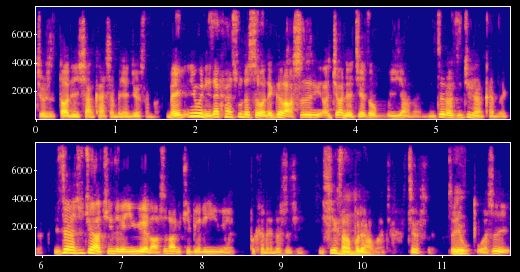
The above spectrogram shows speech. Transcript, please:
就是到底想看什么研究什么。每因为你在看书的时候，那跟老师要教你的节奏不一样的。你这段时就想看这个，你这段时就想听这个音乐，老师让你听别的音乐，不可能的事情，你欣赏不了嘛？就就是。所以我是。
